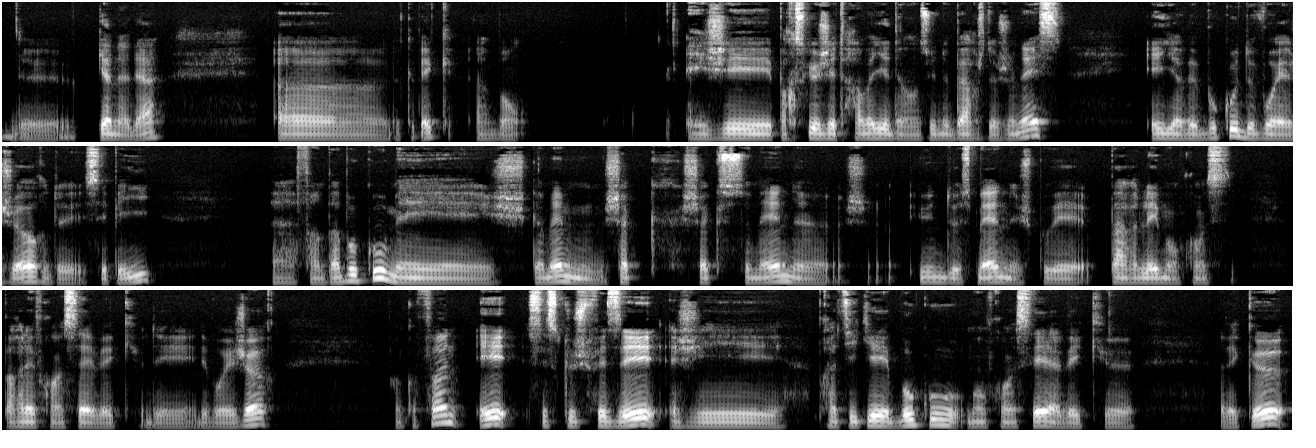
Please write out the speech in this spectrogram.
de Canada, euh, de Québec. Euh, bon. Et j'ai, parce que j'ai travaillé dans une barge de jeunesse, et il y avait beaucoup de voyageurs de ces pays. Euh, enfin, pas beaucoup, mais quand même, chaque, chaque semaine, une, deux semaines, je pouvais parler, mon français, parler français avec des, des voyageurs francophones. Et c'est ce que je faisais. J'ai pratiqué beaucoup mon français avec avec eux.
